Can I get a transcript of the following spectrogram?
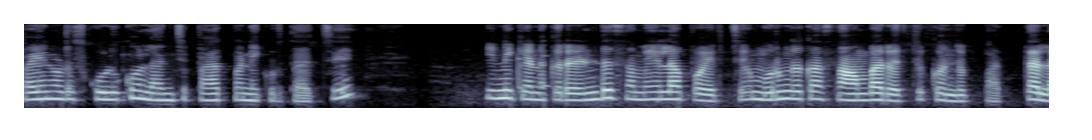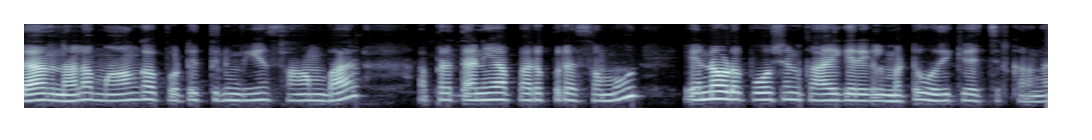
பையனோட ஸ்கூலுக்கும் லஞ்சு பேக் பண்ணி கொடுத்தாச்சு. இன்றைக்கி எனக்கு ரெண்டு சமையலாக போயிடுச்சு. முருங்கைக்காய் சாம்பார் வச்சு கொஞ்சம் பத்தலை. அதனால் மாங்காய் போட்டு திரும்பியும் சாம்பார் அப்புறம் தனியாக பருப்பு ரசமும் என்னோடய போர்ஷன் காய்கறிகள் மட்டும் ஒதுக்கி வச்சுருக்காங்க.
